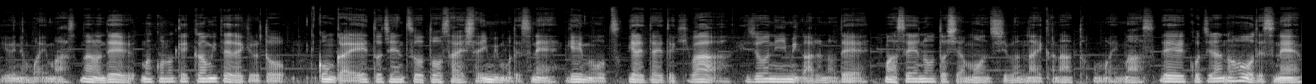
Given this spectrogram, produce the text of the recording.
いうふうに思います。なので、まあ、この結果を見ていただけると、今回 8Gen2 を搭載した意味もですね、ゲームをやりたいときは非常に意味があるので、まあ、性能としてはもう十分ないかなと思います。で、こちらの方ですね、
